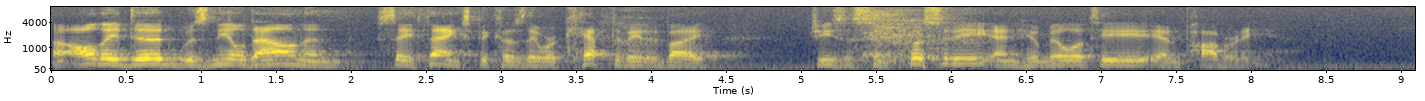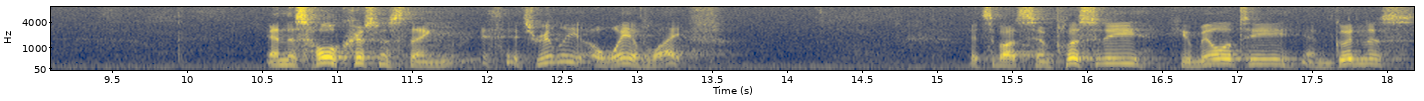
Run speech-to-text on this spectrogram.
Uh, all they did was kneel down and say thanks because they were captivated by Jesus' simplicity and humility and poverty. And this whole Christmas thing, it's really a way of life. It's about simplicity, humility, and goodness,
